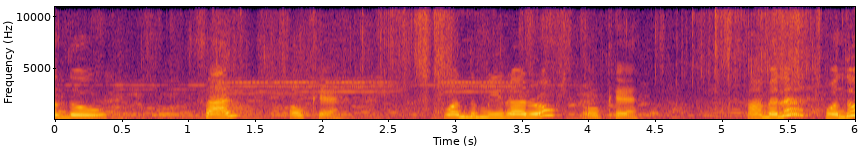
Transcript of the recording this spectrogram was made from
ಒಂದು ಫ್ಯಾನ್ ಓಕೆ ಒಂದು ಮಿರರು ಓಕೆ ಆಮೇಲೆ ಒಂದು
